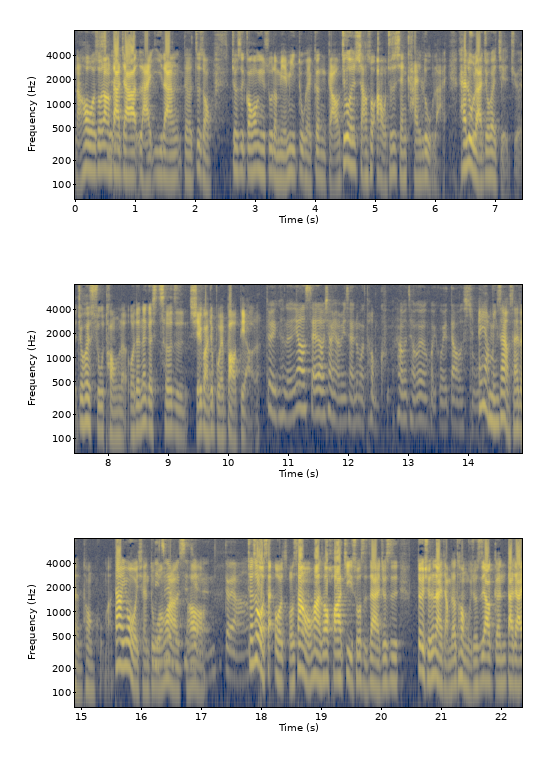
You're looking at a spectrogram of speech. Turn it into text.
然后或者说让大家来宜兰的这种就是公共运输的绵密度可以更高。结果想说啊，我就是先开路来，开路来就会解决，就会疏通了，我的那个车子血管就不会爆掉了。对，可能要塞到像阳明山那么痛苦，他们才会回归到说。哎，阳明山有塞的很痛苦吗？当然，因为我以前读文化的时候，对啊，就是我塞我我上文化的时候，花季说实在就是对学生来讲比较痛苦，就是要跟大家。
